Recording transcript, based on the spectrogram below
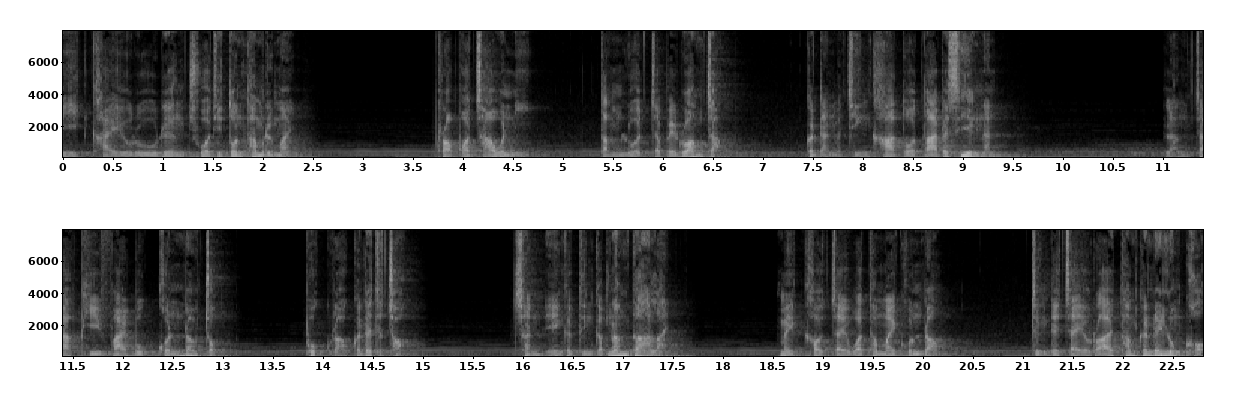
มีใครรู้เรื่องชั่วที่ตนทำหรือไม่ เพราะพอเช้าวันนี้ตำรวจจะไปร้อมจับ ก็ดันมาชิงฆ่าตัวตายไปเสียอย่างนั้น หลังจากพี่ฝ่ายบุคคลเล่าจบ พวกเราก็ได้จะช็อก ฉันเองก็ถึงกับน้ำตาไหล ไม่เข้าใจว่าทำไมคนเรา ถึงได้ใจร้ายทำกันได้ลงคอ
